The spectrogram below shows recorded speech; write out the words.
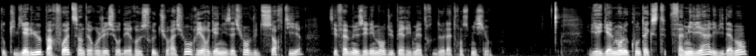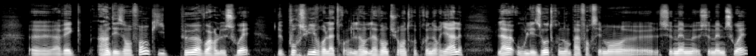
Donc il y a lieu parfois de s'interroger sur des restructurations, réorganisations en vue de sortir ces fameux éléments du périmètre de la transmission. Il y a également le contexte familial, évidemment, avec un des enfants qui peut avoir le souhait de poursuivre l'aventure entrepreneuriale là où les autres n'ont pas forcément ce, même, ce même souhait.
